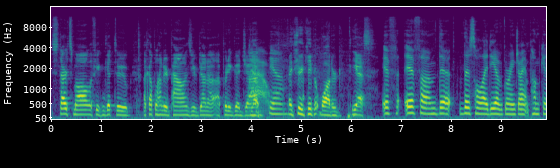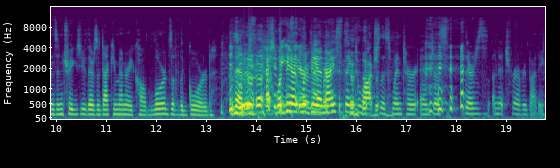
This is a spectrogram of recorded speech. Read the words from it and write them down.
start small. If you can get to a couple hundred pounds, you've done a, a pretty good job. Wow. Yeah. Make sure you keep it watered. Yes. If if um, the, this whole idea of growing giant pumpkins intrigues you, there's a documentary called Lords of the Gourd that is, would be be a, easy to would be a nice thing to watch this winter, and just there's a niche for everybody.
